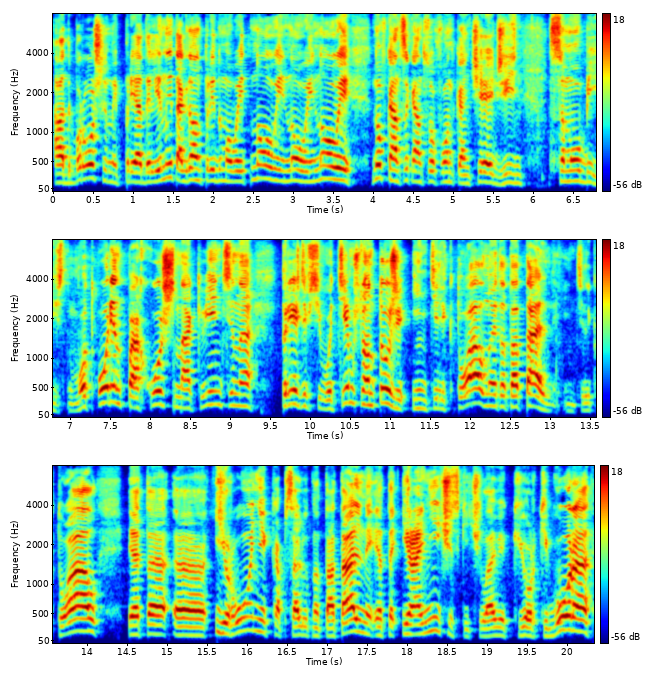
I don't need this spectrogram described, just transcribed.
отброшены, преодолены, тогда он придумывает новые, новые, новые, но в конце концов он кончает жизнь самоубийством. Вот Орин похож на Квентина прежде всего тем, что он тоже интеллектуал, но это тотальный интеллектуал, это э, ироник абсолютно тотальный, это иронический человек Кьорки Гора.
